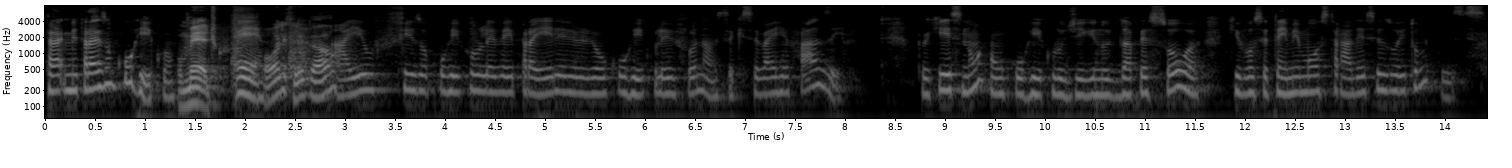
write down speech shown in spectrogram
Tra- me traz um currículo. O médico. É. Olha que legal. Aí eu fiz o currículo, levei para ele, ele olhou o currículo e ele falou: "Não, isso aqui você vai refazer". Porque esse não é um currículo digno da pessoa que você tem me mostrado esses oito meses.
